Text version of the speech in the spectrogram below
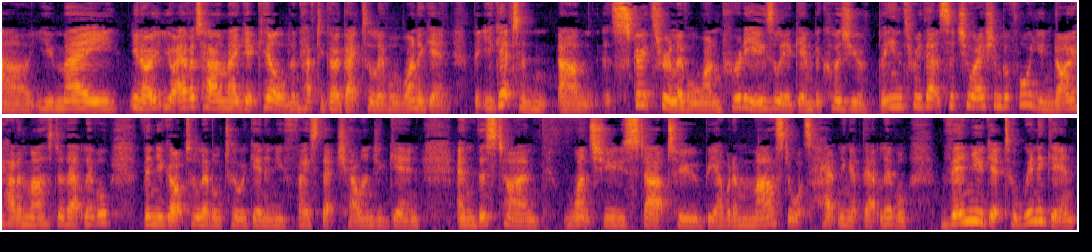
uh, you may, you know, your avatar may get killed and have to go back to level one again, but you get to um, scoot through level one pretty easily again because you've been through that situation before. You know how to master that level. Then you go up to level two again and you face that challenge again. And this time, once you start to be able to master what's happening at that level, then you get to win again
